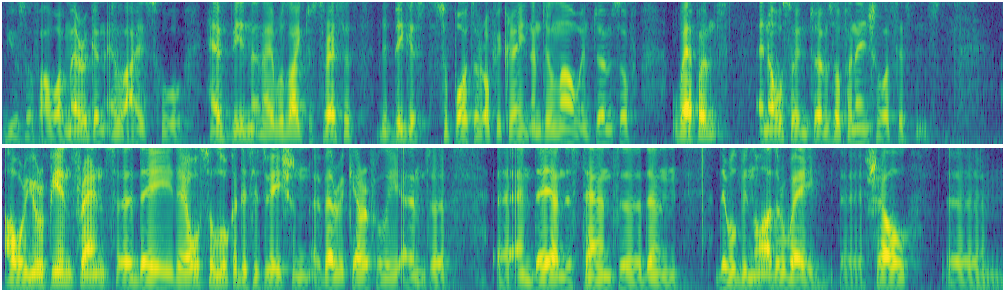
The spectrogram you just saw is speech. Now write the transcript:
views of our American allies who have been, and I would like to stress it, the biggest supporter of Ukraine until now in terms of weapons and also in terms of financial assistance. Our European friends, uh, they, they also look at the situation uh, very carefully and, uh, and they understand then there will be no other way. Uh, shall um,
